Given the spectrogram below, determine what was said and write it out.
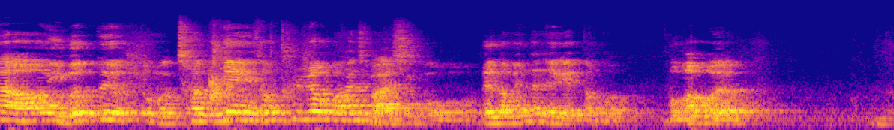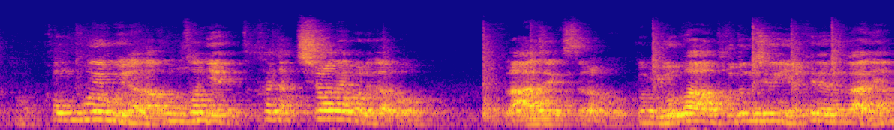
야, 어, 이것도 또막 전개해서 풀려고 하지 마시고 내가 맨날 얘기했던 거 뭐가 보여? 통통해 보이잖아. 그럼 우선 얘 살짝 치워내버리자고. 라지 x라고. 그럼 요바 부등식은 이렇게 되는 거 아니야? 요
